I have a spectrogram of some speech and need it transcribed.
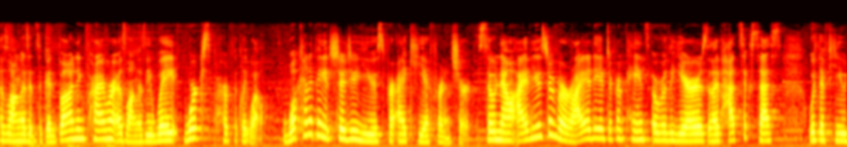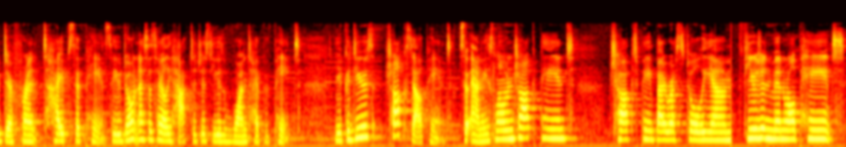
as long as it's a good bonding primer, as long as you wait, works perfectly well. What kind of paint should you use for IKEA furniture? So now I've used a variety of different paints over the years and I've had success with a few different types of paint. So you don't necessarily have to just use one type of paint. You could use chalk style paint. So Annie Sloan chalk paint, chalked paint by Rust-Oleum, fusion mineral paint,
